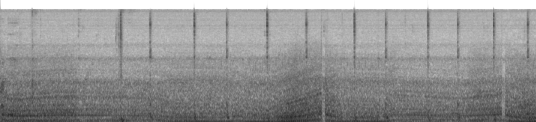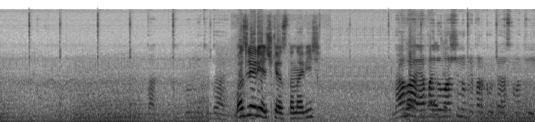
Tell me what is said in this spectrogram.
подъедем. Так, ну туда. Возле речки остановись. Давай, я Ладно, пойду молодец. машину припаркую, ты осмотри.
